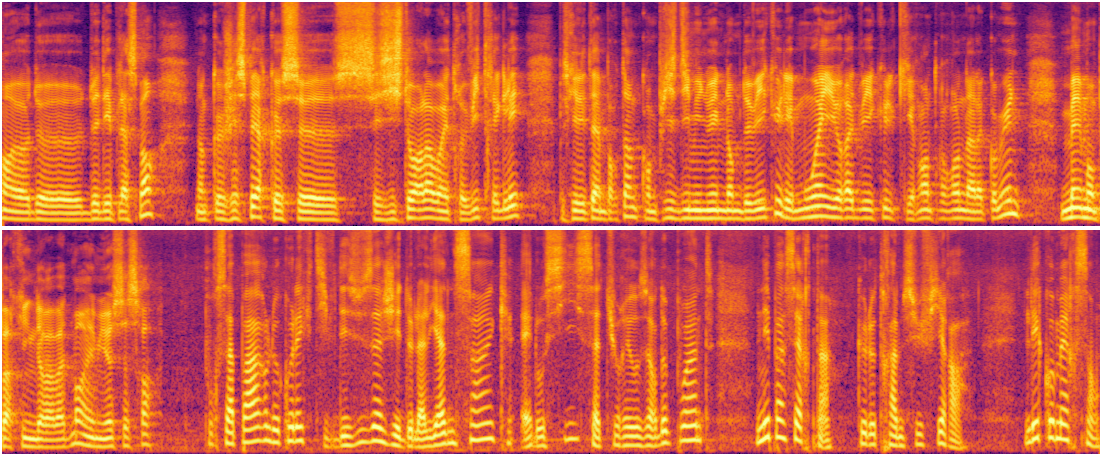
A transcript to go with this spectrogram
de, déplacement. Donc euh, j'espère que ces histoires-là vont être vite réglées parce qu'il est important qu'on puisse diminuer le nombre de véhicules et moins il y aura de véhicules qui rentreront dans la commune, même au parking de rabattement, et mieux ce sera. Pour sa part, le collectif des usagers de l'Alliane 5, elle aussi saturée aux heures de pointe, n'est pas certain que le tram suffira. Les commerçants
